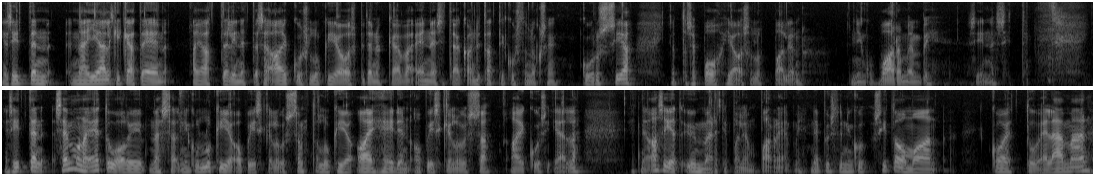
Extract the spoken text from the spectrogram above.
Ja sitten näin jälkikäteen ajattelin, että se aikuislukio olisi pitänyt käydä ennen sitä kandidaattikustannuksен kurssia, jotta se pohja olisi ollut paljon niin kuin varmempi sinne sitten. Ja sitten semmoinen etu oli näissä niin kuin lukio-opiskeluissa tai lukio-aiheiden opiskeluissa aikuisiällä, että ne asiat ymmärti paljon paremmin. Ne pystyi niin sitomaan koettuun elämään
